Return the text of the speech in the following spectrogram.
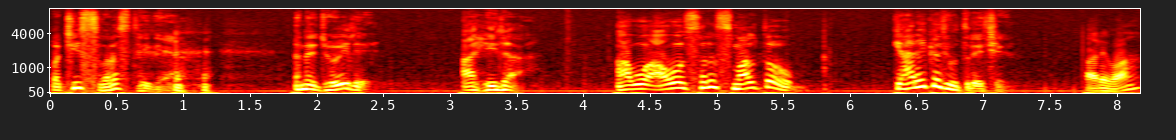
પચીસ વર્ષ થઈ ગયા. અને જોઈ લે આ હીરા. આવો આવો સરસ માલ તો ક્યારેક જ ઉતરે છે. અરે વાહ.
